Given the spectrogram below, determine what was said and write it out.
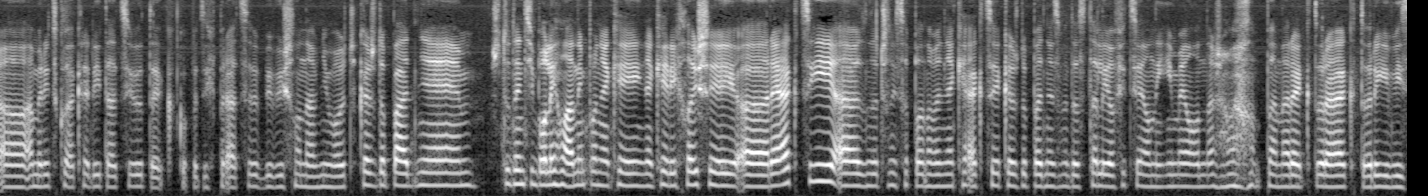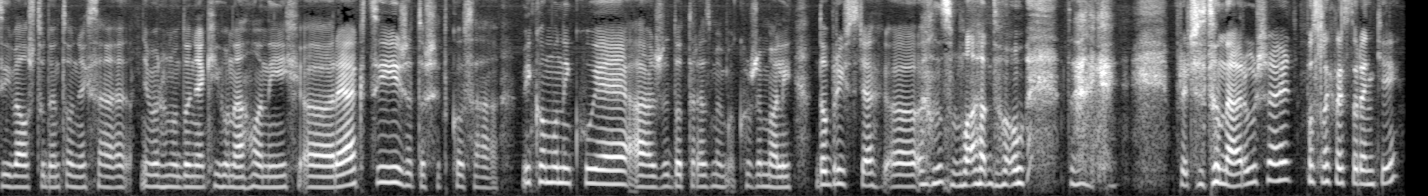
uh, americkú akreditáciu, tak kopec ich práce by vyšlo na vnívoč. Každopádne študenti boli hladní po nejakej, nejakej rýchlejšej reakcii a začali sa plánovať nejaké akcie. Každopádne sme dostali oficiálny e-mail od nášho pána rektora, ktorý vyzýval študentov, nech sa nevrhnú do nejakých unáhlených reakcií, že to všetko sa vykomunikuje a že doteraz sme akože mali dobrý vzťah s vládou, tak prečo to narúšať? Poslechli studenti?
